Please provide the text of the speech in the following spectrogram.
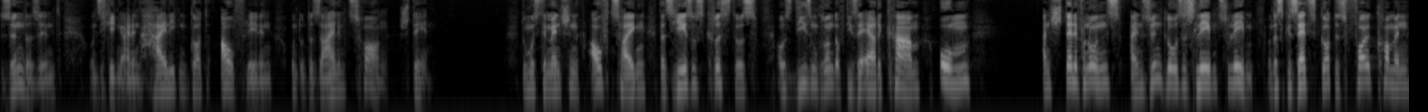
Sünder sind und sich gegen einen heiligen Gott auflehnen und unter seinem Zorn stehen. Du musst den Menschen aufzeigen, dass Jesus Christus aus diesem Grund auf diese Erde kam, um anstelle von uns ein sündloses Leben zu leben und das Gesetz Gottes vollkommen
